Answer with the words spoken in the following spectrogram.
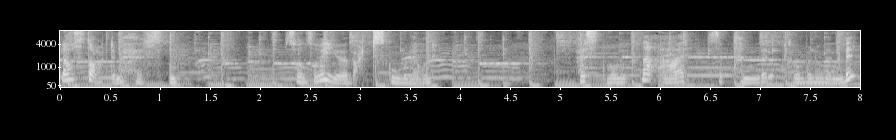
La oss starte med høsten, sånn som vi gjør hvert skoleår. Høstmånedene er september, oktober, november.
